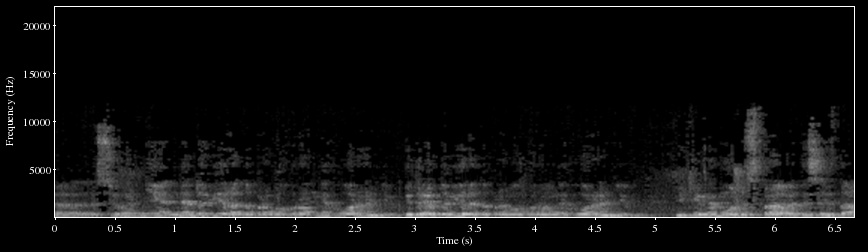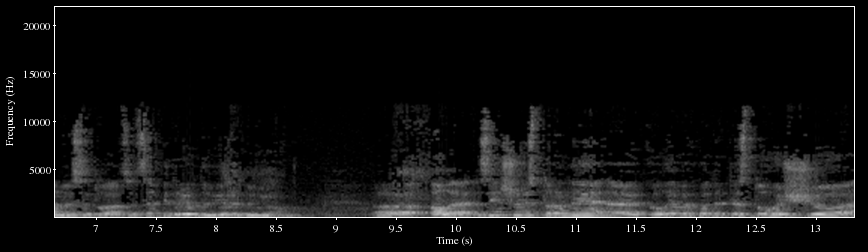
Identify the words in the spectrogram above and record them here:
Е, Сьогодні недовіра до правоохоронних органів, підрив довіри до правоохоронних органів, які не можуть справитися із даною ситуацією, це підрив довіри до нього. Е, Але з іншої сторони, е, коли ви ходите з того, що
